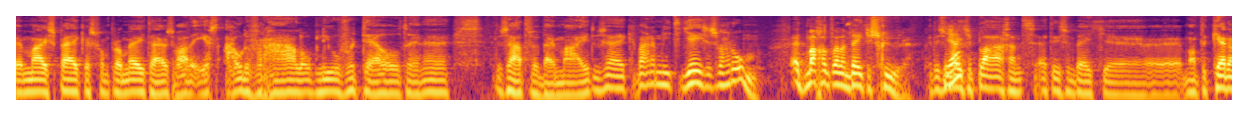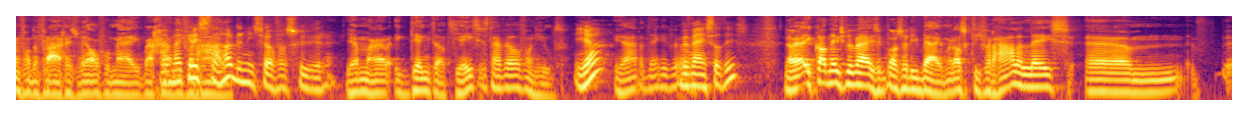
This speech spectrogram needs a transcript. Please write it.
uh, Mai Spijkers van Prometheus. We hadden eerst oude verhalen opnieuw verteld. En uh, toen zaten we bij Mai. Toen zei ik, waarom niet Jezus, waarom? Het mag ook wel een beetje schuren. Het is een Ja? beetje plagend. Het is een beetje... eh, want de kern van de vraag is wel voor mij, waar gaan Ja, maar christenen houden niet zo van schuren. Ja, maar ik denk dat Jezus daar wel van hield. Ja? Ja, dat denk ik wel. Bewijs dat is? Nou ja, ik kan niks bewijzen, ik was er niet bij. Maar als ik die verhalen lees, ehm, eh,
